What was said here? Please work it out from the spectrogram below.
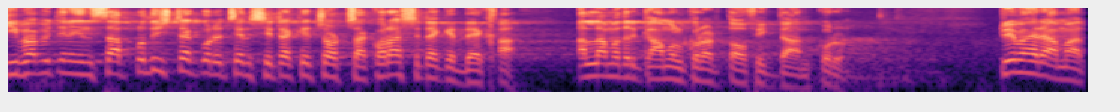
কীভাবে তিনি ইনসাফ প্রতিষ্ঠা করেছেন, সেটাকে চর্চা করা, সেটাকে দেখা। আল্লাহ আমাদেরকে আমল করার তৌফিক দান করুন। প্রিয় ভাইরা আমার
